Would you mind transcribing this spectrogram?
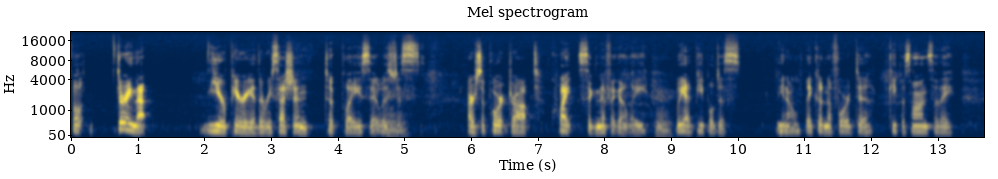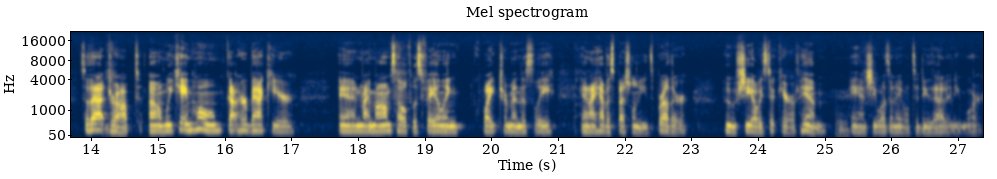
well, during that year period, the recession took place. It was just our support dropped quite significantly. We had people just, you know, they couldn't afford to keep us on, so they, so that dropped. Um, we came home, got her back here, and my mom's health was failing quite tremendously. And I have a special needs brother, who she always took care of him, and she wasn't able to do that anymore.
